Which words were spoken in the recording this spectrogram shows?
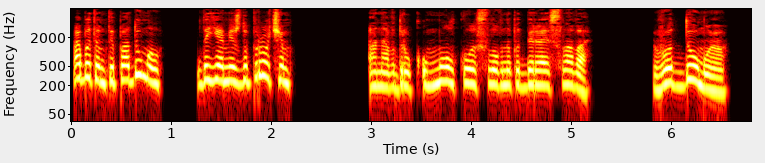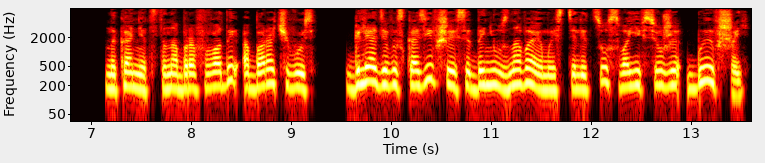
Об этом ты подумал? Да я, между прочим...» Она вдруг умолкла, словно подбирая слова. «Вот думаю...» Наконец-то, набрав воды, оборачиваюсь, глядя в исказившееся до неузнаваемости лицо своей все же бывшей,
